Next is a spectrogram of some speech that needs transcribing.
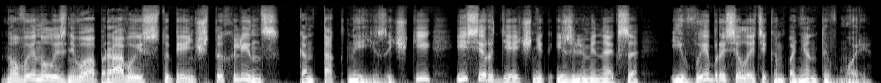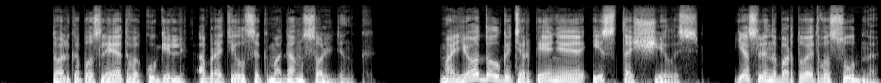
но вынул из него оправу из ступенчатых линз, контактные язычки и сердечник из люминекса и выбросил эти компоненты в море. Только после этого Кугель обратился к мадам Сольдинг. «Мое долготерпение истощилось. Если на борту этого судна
